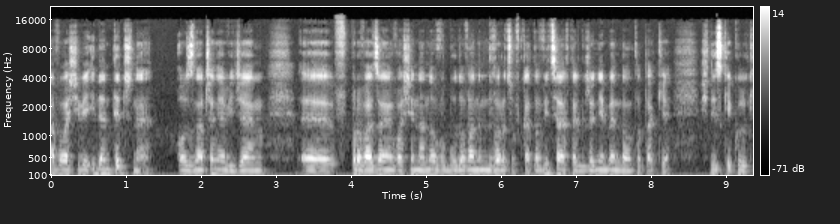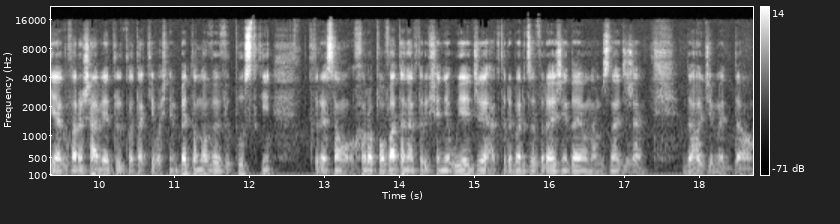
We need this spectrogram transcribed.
a właściwie identyczne oznaczenia widziałem y, wprowadzają właśnie na nowo budowanym dworcu w Katowicach, także nie będą to takie śliskie kulki jak w Warszawie, tylko takie właśnie betonowe wypustki, które są chropowate, na których się nie ujedzie, a które bardzo wyraźnie dają nam znać, że dochodzimy do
